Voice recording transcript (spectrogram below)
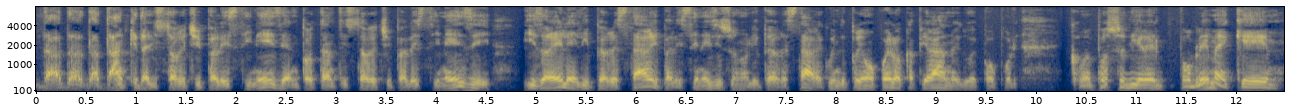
da, da, da, anche dagli storici palestinesi, importanti storici palestinesi, Israele è lì per restare, i palestinesi sono lì per restare, quindi prima o poi lo capiranno i due popoli. Come posso dire, il problema è che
